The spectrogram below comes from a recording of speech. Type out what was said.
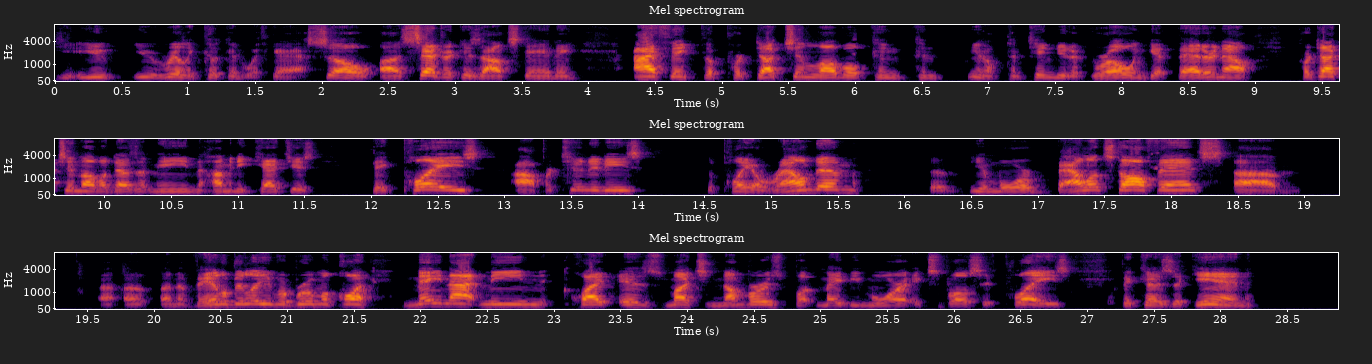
You you really cooking with gas. So uh, Cedric is outstanding. I think the production level can, can you know continue to grow and get better. Now, production level doesn't mean how many catches, big plays, opportunities, the play around him, the you know, more balanced offense. Um, uh, an availability of a Bru McCoy may not mean quite as much numbers, but maybe more explosive plays. Because again,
